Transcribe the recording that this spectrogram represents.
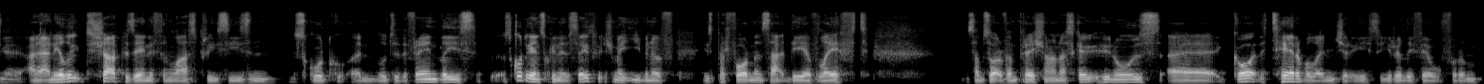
Yeah, and, and he looked sharp as anything last pre-season. Scored in loads of the friendlies. Scored against Queen of the South, which might even have his performance that day have left some sort of impression on a scout. Who knows? Uh, got the terrible injury, so you really felt for him.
